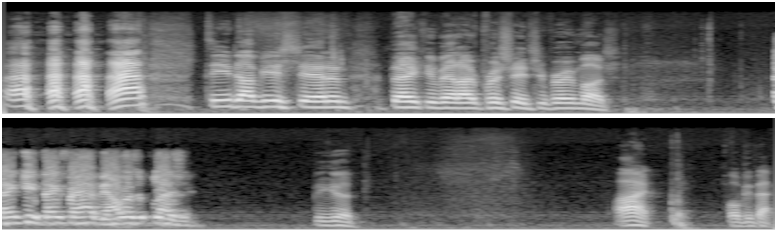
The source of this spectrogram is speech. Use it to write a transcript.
T.W. Shannon, thank you, man. I appreciate you very much. Thank you. Thanks for having me. Always a pleasure. Be good. All right. We'll be back.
